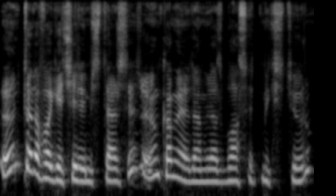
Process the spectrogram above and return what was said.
Ön tarafa geçelim isterseniz. Ön kameradan biraz bahsetmek istiyorum.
